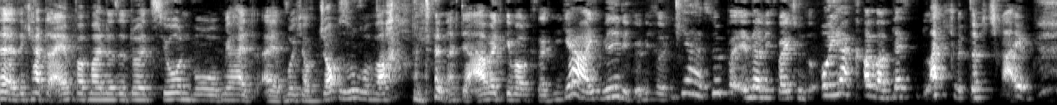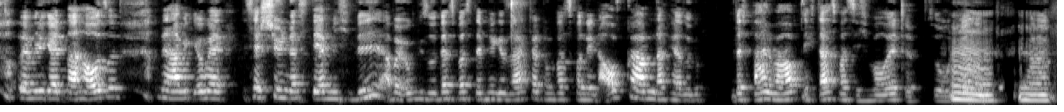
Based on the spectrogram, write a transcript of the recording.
also ich hatte einfach mal eine Situation, wo mir halt, äh, wo ich auf Jobsuche war und dann hat der Arbeitgeber auch gesagt, ja, ich will dich. Und ich so, ja, super, innerlich war ich schon so, oh ja, komm, am besten gleich unterschreiben. Und dann bin ich halt nach Hause und dann habe ich irgendwann, ist ja schön, dass der mich will, aber irgendwie so das, was der mir gesagt hat und was von den Aufgaben nachher so, das war überhaupt nicht das, was ich wollte. So, ne? mm, mm.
